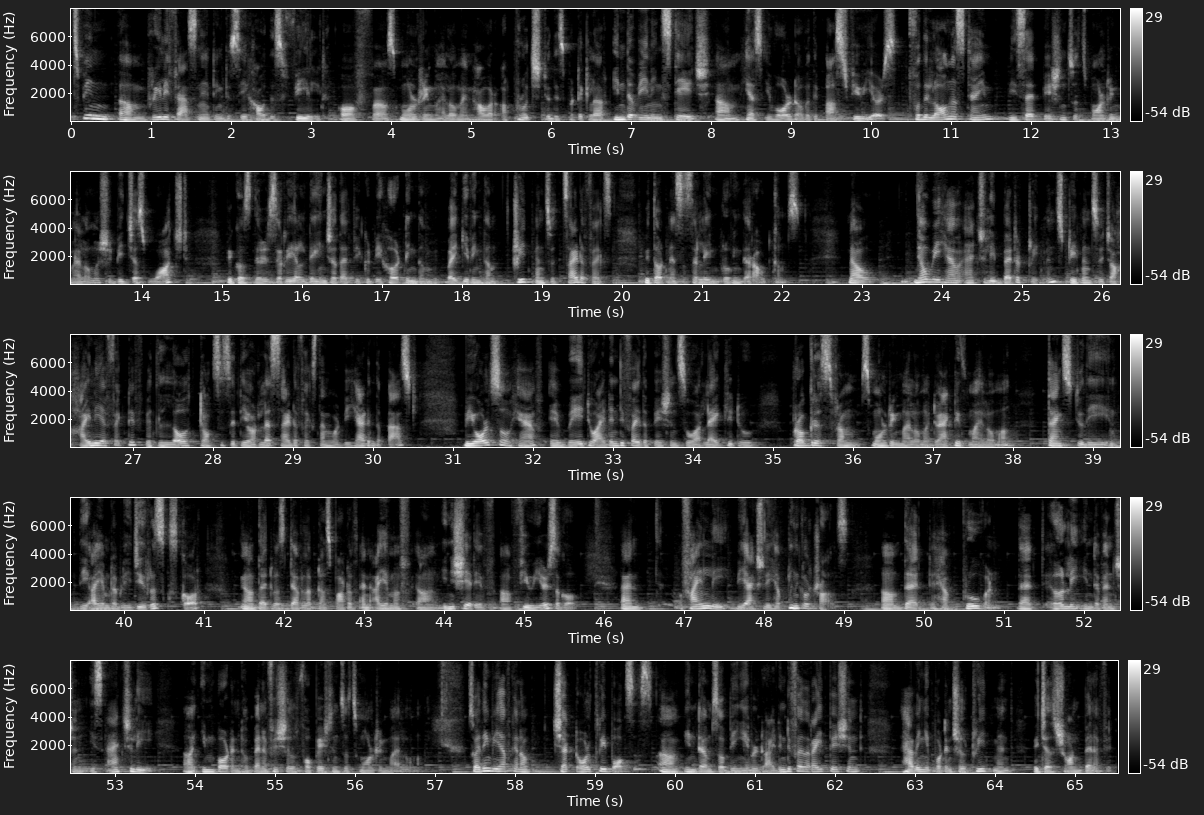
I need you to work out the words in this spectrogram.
It's been um, really fascinating to see how this field of uh, smoldering myeloma and how our approach to this particular intervening stage um, has evolved over the past few years. For the longest time, we said patients with smoldering myeloma should be just watched because there is a real danger that we could be hurting them by giving them treatments with side effects without necessarily improving their outcomes. Now, now we have actually better treatments, treatments which are highly effective with low toxicity or less side effects than what we had in the past. We also have a way to identify the patients who are likely to progress from smoldering myeloma to active myeloma thanks to the, the IMWG risk score uh, that was developed as part of an IMF uh, initiative a few years ago. And finally, we actually have clinical trials um, that have proven that early intervention is actually uh, important or beneficial for patients with smoldering myeloma. So I think we have kind of checked all three boxes uh, in terms of being able to identify the right patient, having a potential treatment which has shown benefit.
